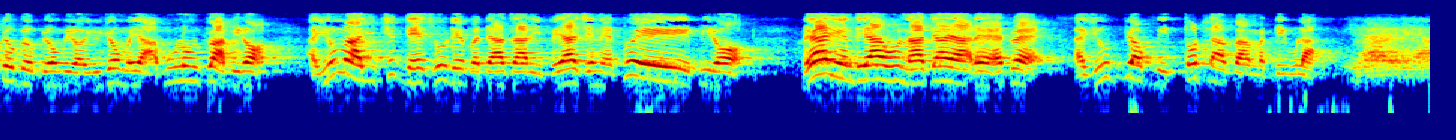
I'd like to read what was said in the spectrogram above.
ပြုတ်ပြုတ်ပြုံးပြီးတော့ယူကျုံမရအပူလုံးကြွပြီးတော့အယုမကြီးဖြစ်တယ်ဆိုတဲ့ပဒါစာရီဘုရားရှင်နဲ့တွေ့ပြီးတော့ဘုရားရှင်တရားကိုနာကြားရတဲ့အတွက်အယုပြောက်ပြီးတောတပံမတည်ဘူးလားတည်ပါဗျာ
